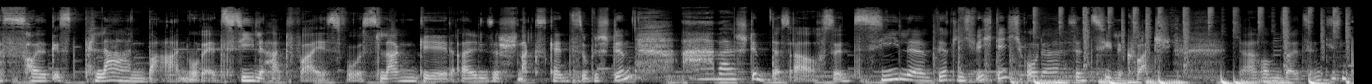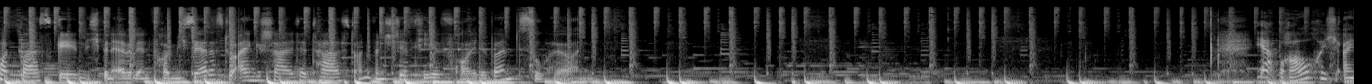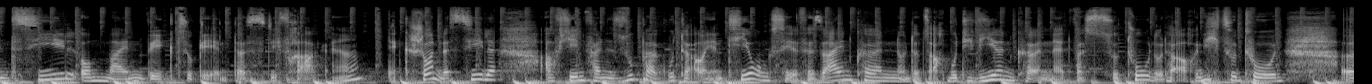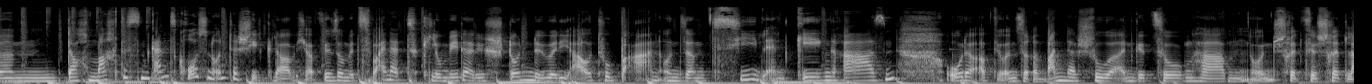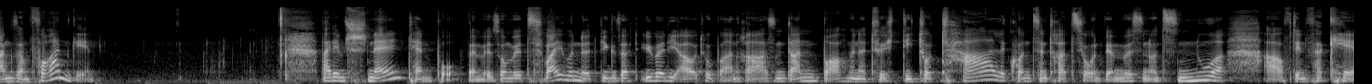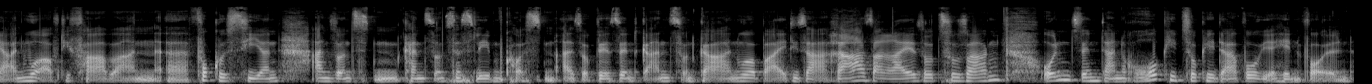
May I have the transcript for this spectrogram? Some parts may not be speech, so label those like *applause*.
Erfolg ist planbar. Nur wer Ziele hat, weiß, wo es lang geht. All diese Schnacks kennst du bestimmt. Aber stimmt das auch? Sind Ziele wirklich wichtig oder sind Ziele Quatsch? Darum soll es in diesem Podcast gehen. Ich bin Evelyn, freue mich sehr, dass du eingeschaltet hast und wünsche dir viel Freude beim Zuhören. Ja, brauche ich ein Ziel, um meinen Weg zu gehen? Das ist die Frage. Ja? Ich denke schon, dass Ziele auf jeden Fall eine super gute Orientierungshilfe sein können und uns auch motivieren können, etwas zu tun oder auch nicht zu tun. Ähm, doch macht es einen ganz großen Unterschied, glaube ich, ob wir so mit 200 Kilometer die Stunde über die Autobahn unserem Ziel entgegenrasen oder ob wir unsere Wanderschuhe angezogen haben und Schritt für Schritt langsam vorangehen. Bei dem schnellen Tempo, wenn wir so mit 200, wie gesagt, über die Autobahn rasen, dann brauchen wir natürlich die totale Konzentration. Wir müssen uns nur auf den Verkehr, nur auf die Fahrbahn äh, fokussieren. Ansonsten kann es uns das Leben kosten. Also wir sind ganz und gar nur bei dieser Raserei sozusagen und sind dann rucki da, wo wir hinwollen.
